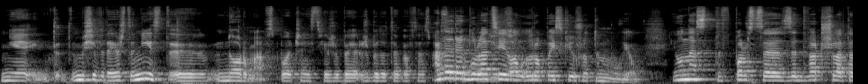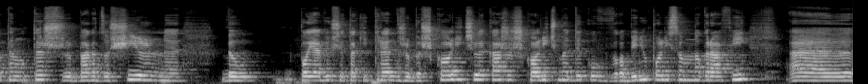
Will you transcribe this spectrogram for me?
nie, to, mi się wydaje, że to nie jest y, norma w społeczeństwie, żeby, żeby do tego w ten sposób Ale regulacje podchodzić. europejskie już o tym mówią. I u nas w Polsce ze 2-3 lata temu też bardzo silny był, pojawił się taki trend, żeby szkolić lekarzy, szkolić medyków w robieniu polisomnografii. E,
